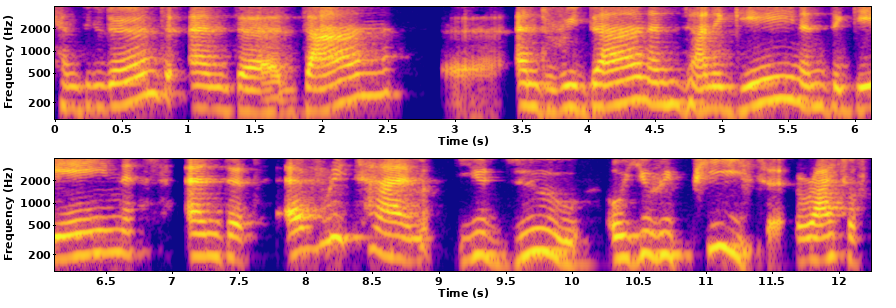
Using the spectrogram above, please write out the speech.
can be learned and uh, done uh, and redone and done again and again. And uh, every time you do or you repeat a rite of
